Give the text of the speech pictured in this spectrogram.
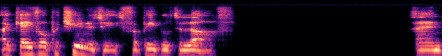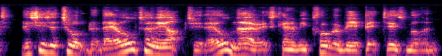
I gave opportunities for people to laugh and this is a talk that they're all turning up to. They all know it's going to be probably a bit dismal and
